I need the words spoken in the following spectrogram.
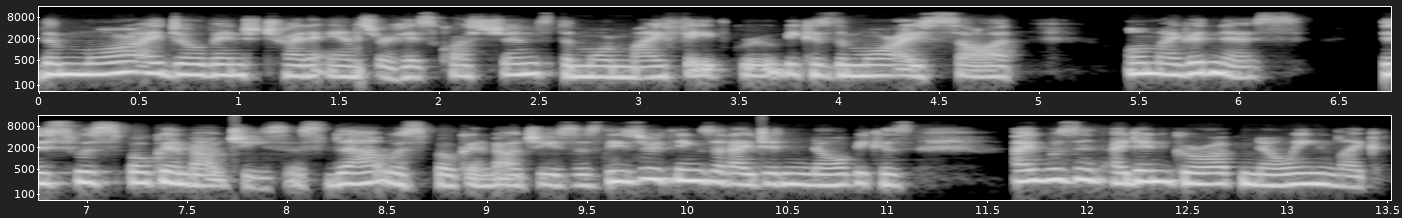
the more I dove in to try to answer his questions, the more my faith grew because the more I saw, oh my goodness, this was spoken about Jesus. That was spoken about Jesus. These are things that I didn't know because I wasn't. I didn't grow up knowing like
